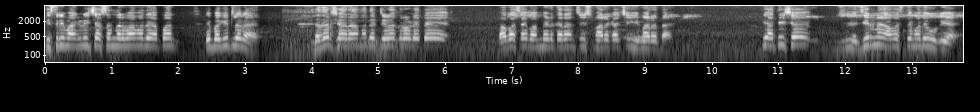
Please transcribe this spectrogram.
तिसरी मागणीच्या संदर्भामध्ये आपण हे बघितलेलं आहे. नगर शहरामध्ये टिळक रोड येथे बाबासाहेब आंबेडकरांची स्मारकाची इमारत आहे. ती अतिशय जी- जीर्ण अवस्थेमध्ये उभी आहे.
